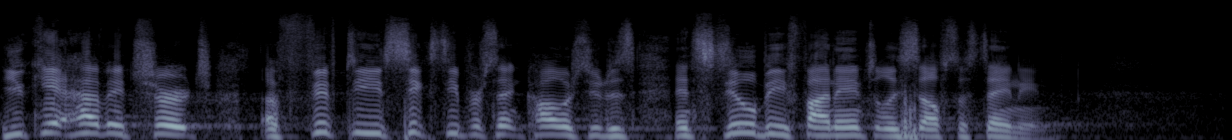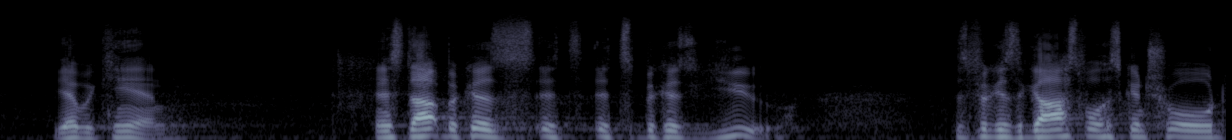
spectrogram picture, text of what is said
You can't have a church of 50, 60% college students and still be financially self sustaining. Yeah, we can. And it's not because it's, it's because you. It's because the gospel has controlled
